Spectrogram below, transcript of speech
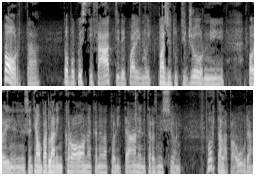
porta dopo questi fatti dei quali noi quasi tutti i giorni poi sentiamo parlare in cronaca, nell'attualità, nelle trasmissioni, porta alla paura.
